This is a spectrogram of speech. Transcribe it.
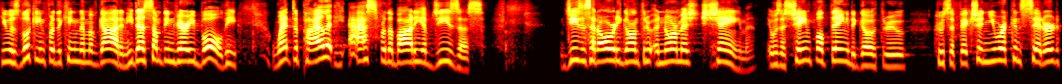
He was looking for the kingdom of God, and he does something very bold. He went to Pilate, he asked for the body of Jesus. Jesus had already gone through enormous shame. It was a shameful thing to go through crucifixion. You were considered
